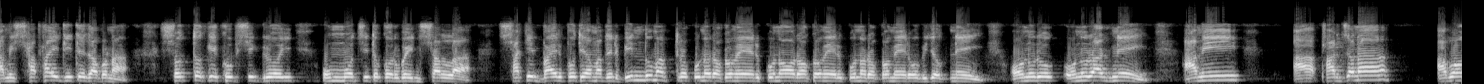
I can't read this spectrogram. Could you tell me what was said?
আমি সাফাই দিতে যাব না। সত্যকে খুব শীঘ্রই উন্মোচিত করব ইনশাল্লাহ। সাকিব ভাইয়ের প্রতি আমাদের বিন্দু মাত্র কোন রকমের কোন রকমের কোন রকমের অভিযোগ নেই। অনুরোগ অনুরাগ নেই। আমি ফারজানা এবং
